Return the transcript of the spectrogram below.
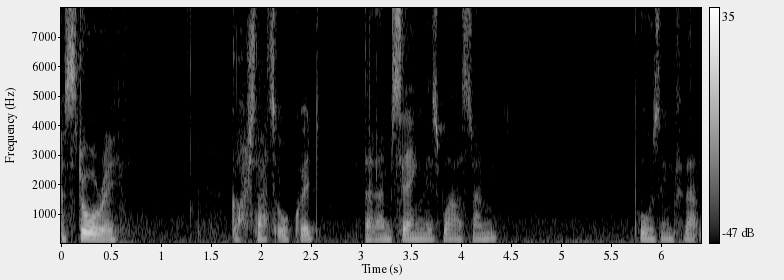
a story. Gosh, that's awkward that I'm saying this whilst I'm pausing for that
